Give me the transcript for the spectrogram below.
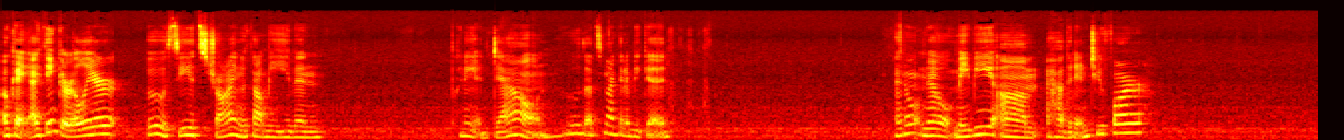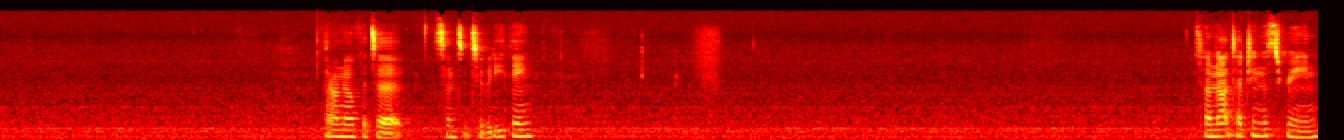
Okay, I think earlier, ooh, see, it's drawing without me even putting it down. Ooh, that's not going to be good. I don't know. Maybe um, I have it in too far. I don't know if it's a sensitivity thing. So I'm not touching the screen.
